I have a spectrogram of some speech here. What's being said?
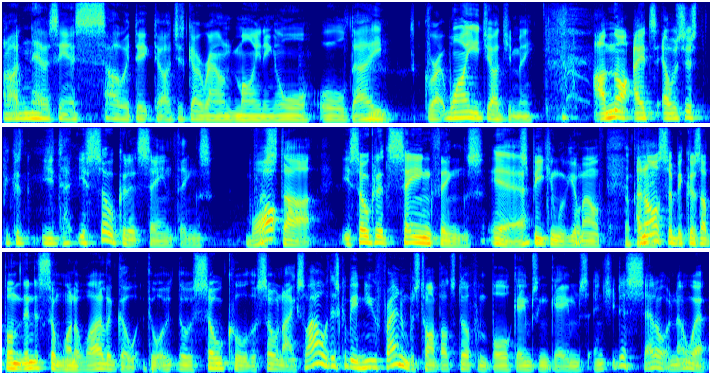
and I'd never seen it so addictive. I'd just go around mining ore all day. Mm. It's great. Why are you judging me? I'm not. I, I was just because you, you're so good at saying things. For a What? start, you're so good at saying things. Yeah. Speaking with your mouth, and also because I bumped into someone a while ago. They were, they were so cool. They're so nice. So, oh, this could be a new friend. Was talking about stuff and board games and games, and she just said out of nowhere,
